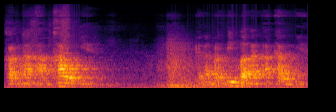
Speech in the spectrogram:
karena akalnya. Karena pertimbangan akalnya.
